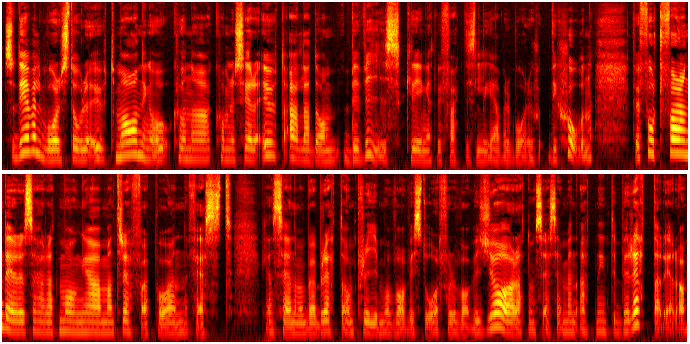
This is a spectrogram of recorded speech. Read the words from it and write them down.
Så det är väl vår stora utmaning att kunna kommunicera ut alla de bevis kring att vi faktiskt lever vår vision. För fortfarande är det så här att många man träffar på en fest kan säga när man börjar berätta om Prim och vad vi står för och vad vi gör att de säger så här, men att ni inte berättar det då.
